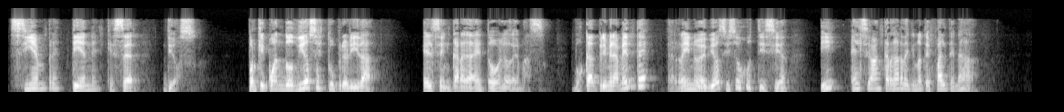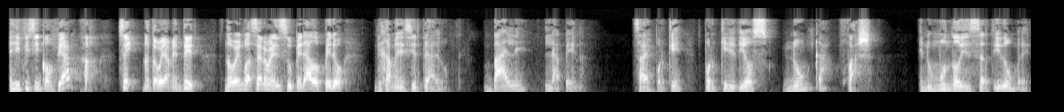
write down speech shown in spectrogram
siempre tiene que ser Dios. Porque cuando Dios es tu prioridad, Él se encarga de todo lo demás. Buscad primeramente el reino de Dios y su justicia, y Él se va a encargar de que no te falte nada. ¿Es difícil confiar? Sí, no te voy a mentir. No vengo a hacerme el superado, pero déjame decirte algo. Vale la pena. ¿Sabes por qué? Porque Dios nunca falla. En un mundo de incertidumbre,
